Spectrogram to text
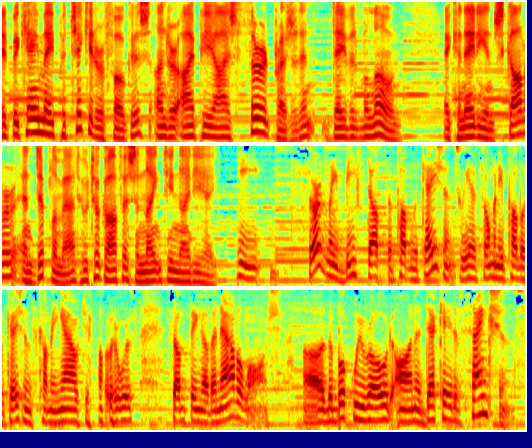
It became a particular focus under IPI's third president, David Malone, a Canadian scholar and diplomat who took office in 1998. He certainly beefed up the publications. We had so many publications coming out, you know, there was something of an avalanche. Uh, the book we wrote on a decade of sanctions,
